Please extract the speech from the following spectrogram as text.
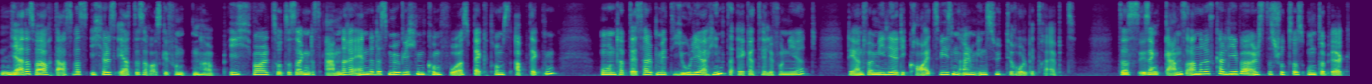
Ja, das war auch das, was ich als erstes herausgefunden habe. Ich wollte sozusagen das andere Ende des möglichen Komfortspektrums abdecken und habe deshalb mit Julia Hinteregger telefoniert, deren Familie die Kreuzwiesenalm in Südtirol betreibt. Das ist ein ganz anderes Kaliber als das Schutzhaus Unterberg.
